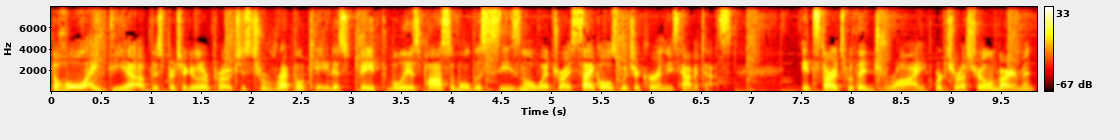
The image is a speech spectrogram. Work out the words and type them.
the whole idea of this particular approach is to replicate as faithfully as possible the seasonal wet dry cycles which occur in these habitats. It starts with a dry or terrestrial environment,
